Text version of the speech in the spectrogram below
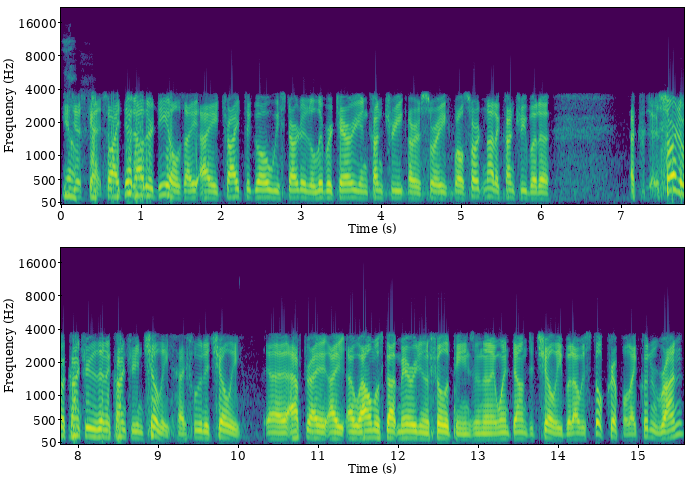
You Yeah. just can't. So I did other deals. I, I tried to go. We started a libertarian country, or sorry, well, sort not a country, but a, a sort of a country within a country in Chile. I flew to Chile uh, after I, I, I almost got married in the Philippines, and then I went down to Chile. But I was still crippled. I couldn't run.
